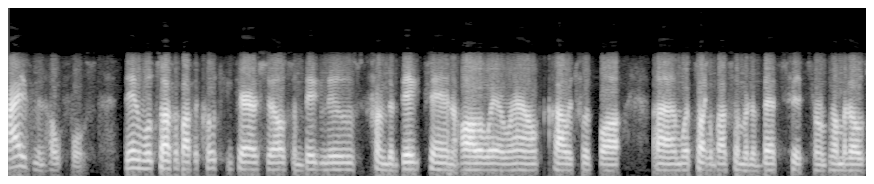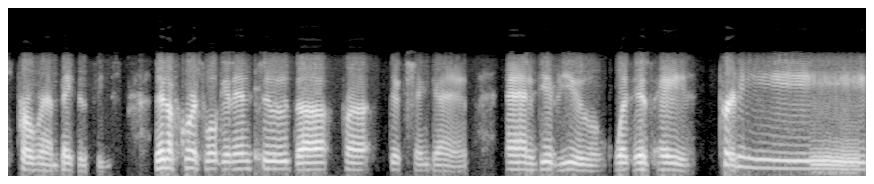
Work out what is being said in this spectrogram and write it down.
Heisman hopefuls. Then we'll talk about the coaching carousel, some big news from the Big Ten all the way around college football. Um, we'll talk about some of the best fits from some of those program vacancies. Then, of course, we'll get into the prediction game and give you what is a pretty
